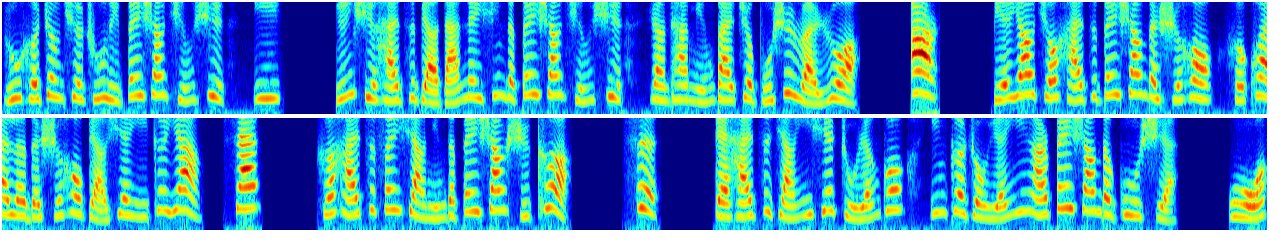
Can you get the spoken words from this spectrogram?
如何正确处理悲伤情绪：一、允许孩子表达内心的悲伤情绪，让他明白这不是软弱；二、别要求孩子悲伤的时候和快乐的时候表现一个样；三、和孩子分享您的悲伤时刻。四、给孩子讲一些主人公因各种原因而悲伤的故事。五、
